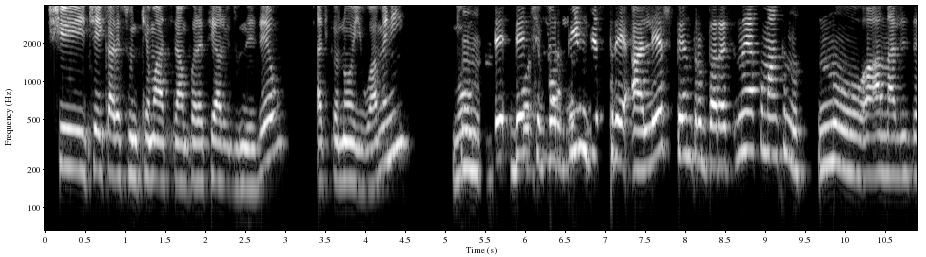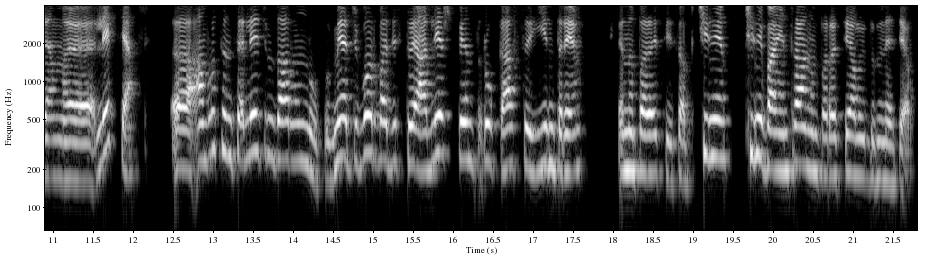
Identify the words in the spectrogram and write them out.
și cei care sunt chemați la împărăția lui Dumnezeu, adică noi oamenii, Vom mm. de, deci vorbim despre aleși pentru împărăție. Noi acum încă nu, nu analizăm uh, lecția. Uh, am vrut să înțelegem doar un lucru. Merge vorba despre aleși pentru ca să intre în împărăție sau cine, cine va intra în împărăția lui Dumnezeu.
